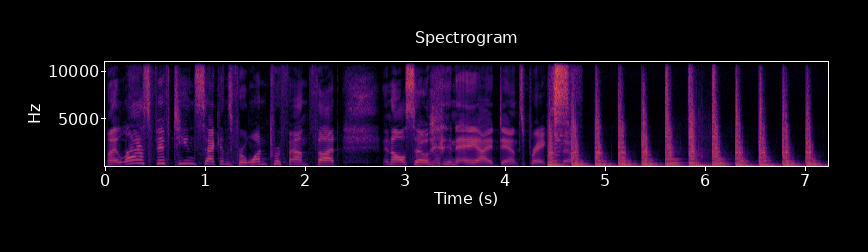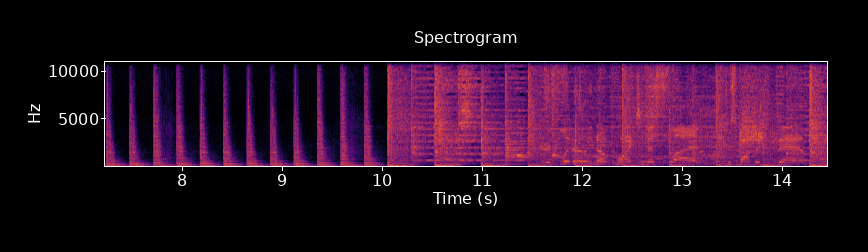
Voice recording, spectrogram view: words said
my last 15 seconds for one profound thought and also an AI dance break. So. There's literally no point to this slide. Just wanted to dance.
